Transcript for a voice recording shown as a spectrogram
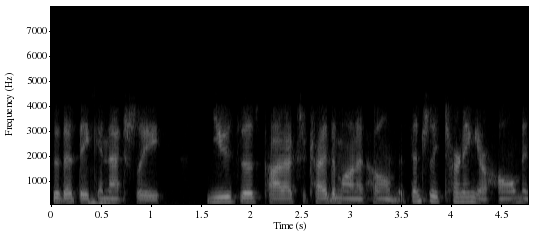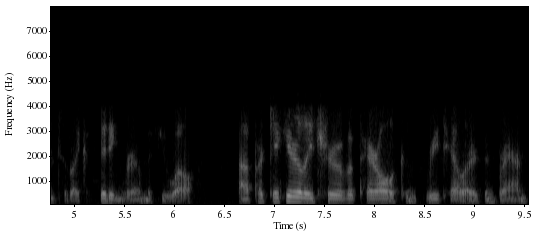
so that they can mm-hmm. actually use those products or try them on at home, essentially turning your home into like a fitting room, if you will. Uh, particularly true of apparel retailers and brands.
